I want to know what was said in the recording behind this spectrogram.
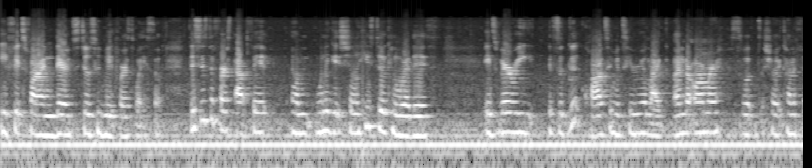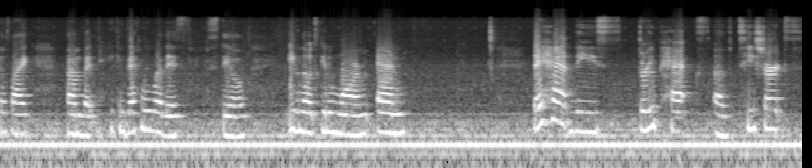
it fits fine they're still too big for his waist. So this is the first outfit um, when it gets chilly he still can wear this. It's very it's a good quality material like Under Armour that's what the shirt kind of feels like. Um, but he can definitely wear this still even though it's getting warm. And they had these three packs of t-shirts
